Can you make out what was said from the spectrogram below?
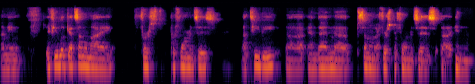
I mean, if you look at some of my first performances on TV uh, and then uh, some of my first performances uh, in,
